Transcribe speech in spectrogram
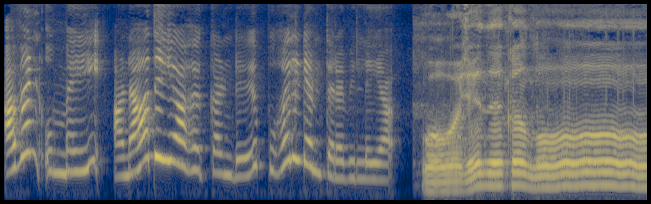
அவன் உம்மை அனாதையாக கண்டு புகலிடம் தரவில்லையா ووجدك ضالا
